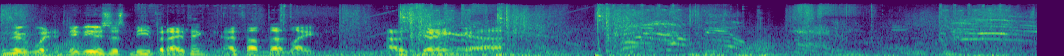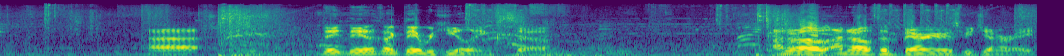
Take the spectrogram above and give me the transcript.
There- wait, Maybe it was just me, but I think I thought that like I was getting. Uh, uh, they they look like they were healing, so I don't know. I don't know if the barriers regenerate.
